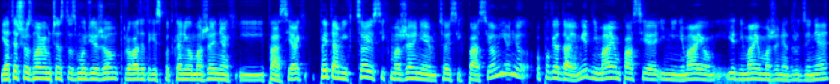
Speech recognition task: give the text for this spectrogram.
Ja też rozmawiam często z młodzieżą, prowadzę takie spotkanie o marzeniach i pasjach. Pytam ich, co jest ich marzeniem, co jest ich pasją i oni opowiadają. Jedni mają pasję, inni nie mają, jedni mają marzenia, drudzy nie.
